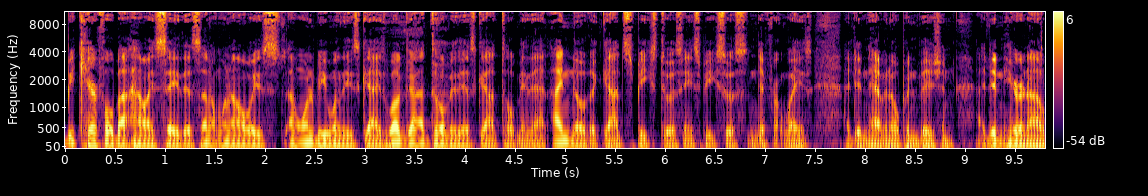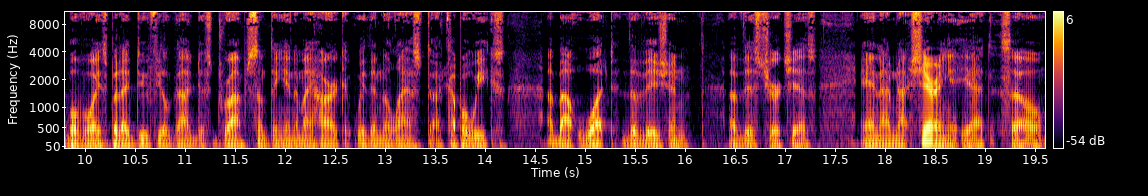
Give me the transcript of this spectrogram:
be careful about how I say this. I don't want to always, I don't want to be one of these guys. Well, God told me this, God told me that. I know that God speaks to us, and He speaks to us in different ways. I didn't have an open vision. I didn't hear an audible voice, but I do feel God just dropped something into my heart within the last uh, couple weeks about what the vision of this church is. And I'm not sharing it yet, so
